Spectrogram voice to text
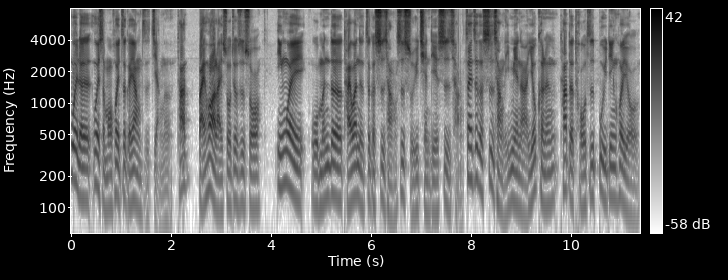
为了为什么会这个样子讲呢？他白话来说就是说。因为我们的台湾的这个市场是属于浅碟市场，在这个市场里面啊，有可能它的投资不一定会有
